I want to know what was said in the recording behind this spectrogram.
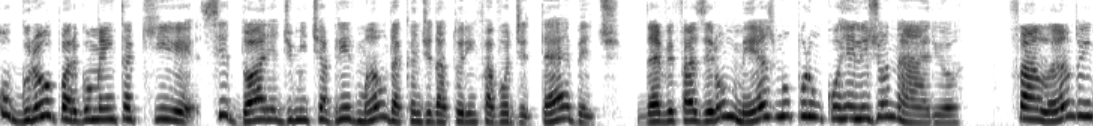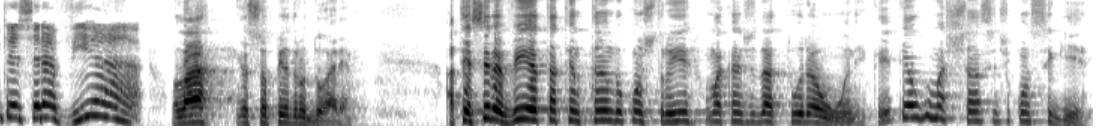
O grupo argumenta que, se Dória admite abrir mão da candidatura em favor de Tebet, deve fazer o mesmo por um correligionário. Falando em terceira via. Olá, eu sou Pedro Dória. A terceira via está tentando construir uma candidatura única e tem alguma chance de conseguir.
